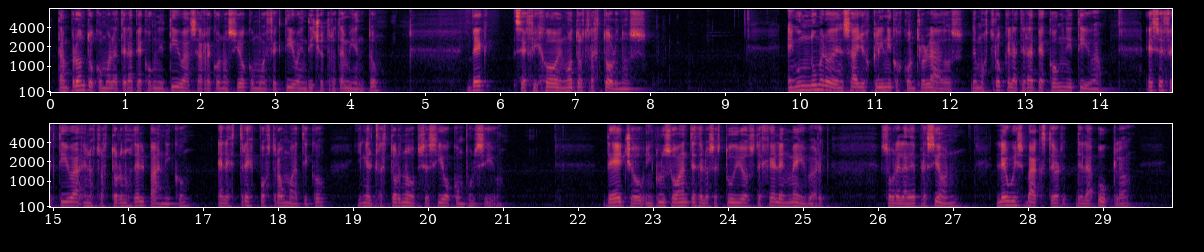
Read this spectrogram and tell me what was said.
Tan pronto como la terapia cognitiva se reconoció como efectiva en dicho tratamiento, Beck se fijó en otros trastornos en un número de ensayos clínicos controlados, demostró que la terapia cognitiva es efectiva en los trastornos del pánico, el estrés postraumático y en el trastorno obsesivo compulsivo. De hecho, incluso antes de los estudios de Helen Mayberg sobre la depresión, Lewis Baxter de la UCLA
